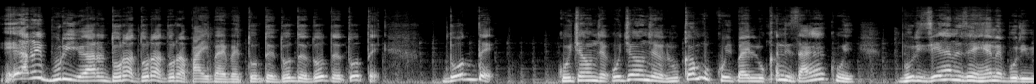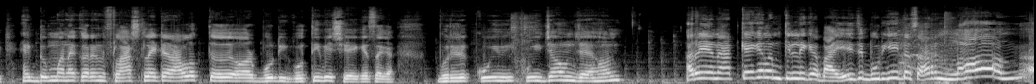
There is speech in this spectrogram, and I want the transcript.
এ, আরে বুড়ি, আর দৌড়া দৌড়া দৌড়া। ভাই ভাই ভাই তোর দে, দৌড় দে দৌড় দে দৌড় দে দৌড় দে। কই যাওন যায় কই যাওন যায় লুকামু কই, ভাই লুকানি জায়গা কই? বুড়ি যেখানে যে হেনে বুড়ি, একদম মনে করেন ফ্ল্যাশ লাইটের আলোতে ওর বুড়ি গতি বেশি হয়ে গেছে গা। বুড়ির কুই কুই যাওন যায় এখন? আরে, এনে আটকে গেলাম কি লেগে, ভাই, এই যে বুড়ি এইটাছে আরে না না।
